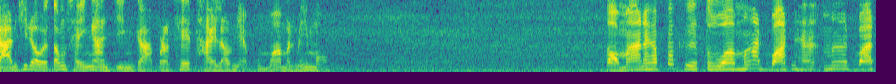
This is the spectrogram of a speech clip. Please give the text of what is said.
การที่เราต้องใช้งานจริงกับประเทศไทยเราเนี่ย ผมว่ามันไม่เหมาะ ต่อมานะครับก็คือตัวมาตรวัดฮะมาตรวัด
